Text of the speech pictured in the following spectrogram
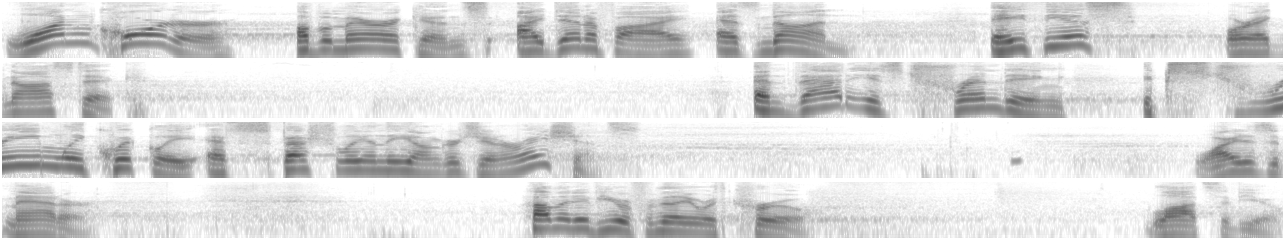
One quarter of Americans identify as none, atheist or agnostic. And that is trending extremely quickly, especially in the younger generations. Why does it matter? How many of you are familiar with Cru? Lots of you.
